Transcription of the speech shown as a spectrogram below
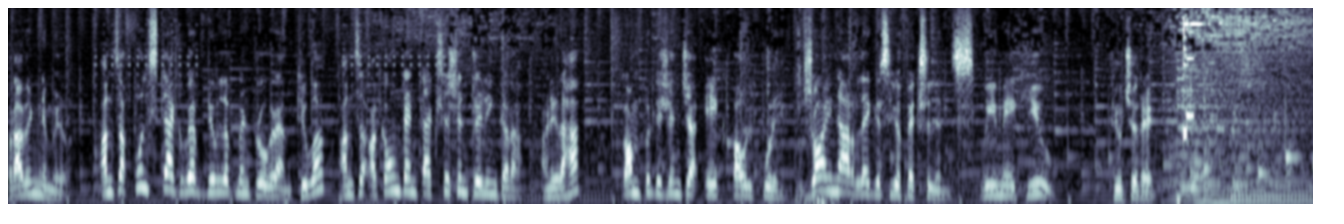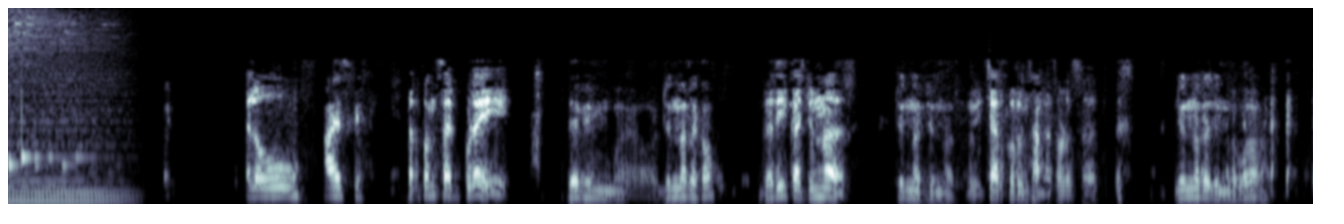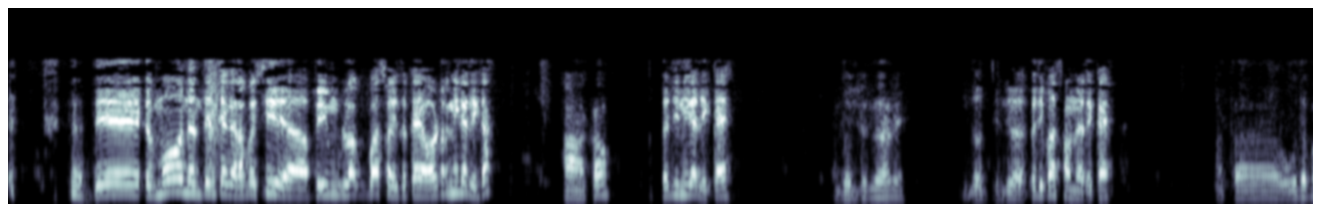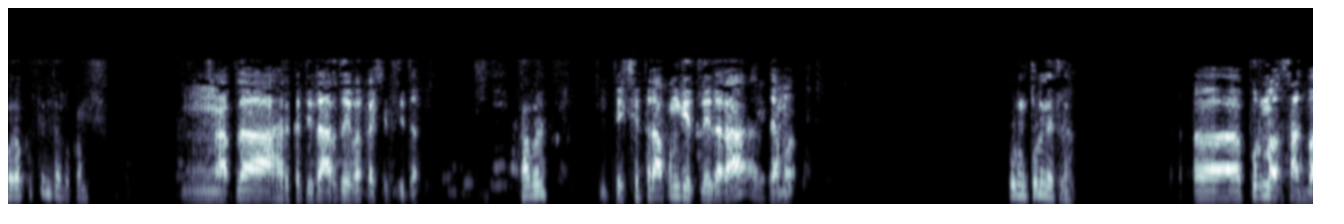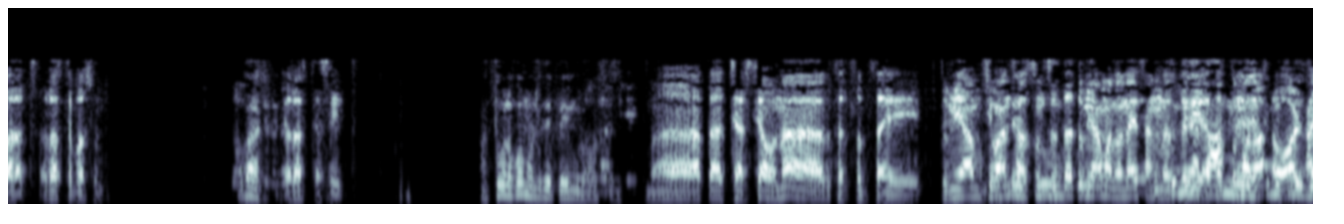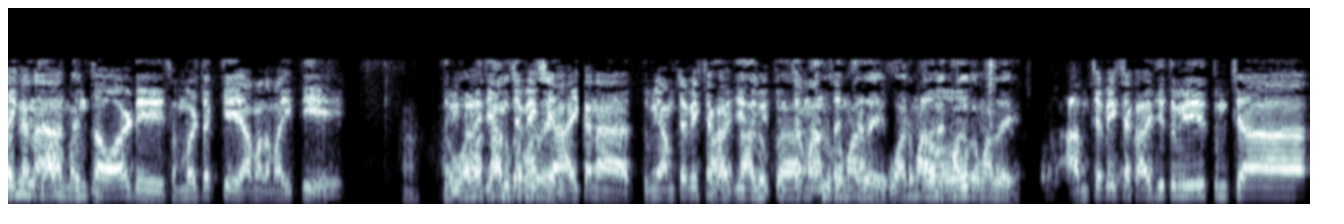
प्रावीण्य मिळवा. आमचा full stack web development programme किंवा आमचं अकाउंट अँड टॅक्सेशन ट्रेनिंग करा आणि राहा कॉम्पिटिशनच्या एक पाऊल पुढे. Join our legacy of excellence we make you future ready hello आहेस की सरपंच साहेब कुठे आहे? जय भीम. जुन्नरला का हो? घरी का जुन्नर? जुन्नर जुन्नर. विचार करून सांगा थोडस. जुन्नरला जुन्नर बोला ना. ते मोहन आणि त्यांच्या घरापाशी पेइंग ब्लॉक बसवायचं काय ऑर्डर निघाली का? हा का हो? कधी निघाली काय? दोन तीन दिवस झाले. दोन तीन दिवस. कधी बसवणार आहे काय? आता उद्या परवा करतो ना चालू काम. हम्म, आपला हरकतीचा अर्ज आहे बरं का शेतीचा का बरं? ते क्षेत्र आपण घेतले जरा त्यामुळं. कुठून कुठून घेतला? अं, पूर्ण सातबारात रस्त्यापासून. बर. रस्त्यासहित. हा, तुम्हाला कोण म्हणलं ते प्रेम मग आता चर्चा होणार सरपंच साहेब. तुम्ही आमची माणसं असून सुद्धा तुम्ही आम्हाला नाही सांगणार तुम्ही तरी आता आता आम्ही- तुम्हाला तुम्ही वॉर्ड तुमच्या ऐका जमिनीचं ना माहीत तुमचा नाही. वॉर्ड आहे शंभर टक्के आम्हाला माहिती आहे. हा. तुम्ही अरे, काळजी तालुका माझा आमच्यापेक्षा आहे. ऐका ना तुम्ही आमच्यापेक्षा हा, काळजी तुम्ही तालुका तुमच्या तालुका माझा आहे. वार्ड माझा आहे अहो, तालुका माझा आहे. आमच्यापेक्षा काळजी तुम्ही तुमच्या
